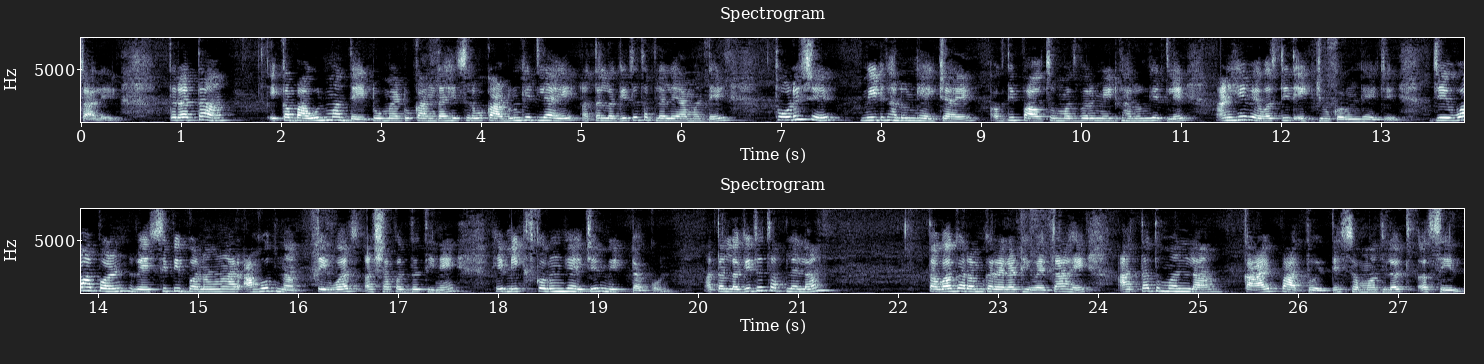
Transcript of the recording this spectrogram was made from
चालेल. तर आता एका बाउलमध्ये टोमॅटो कांदा हे सर्व काढून घेतले आहे. आता लगेचच आपल्याला यामध्ये थोडेसे मीठ घालून घ्यायचे आहे. अगदी पाव चम्मचभर मीठ घालून घेतले आणि हे व्यवस्थित एकजीव करून घ्यायचे. जेव्हा आपण रेसिपी बनवणार आहोत ना तेव्हाच अशा पद्धतीने हे मिक्स करून घ्यायचे मीठ टाकून. आता लगेचच आपल्याला तवा गरम करायला ठेवायचा आहे. आता तुम्हाला काय पाहतोय ते समजलंच असेल.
